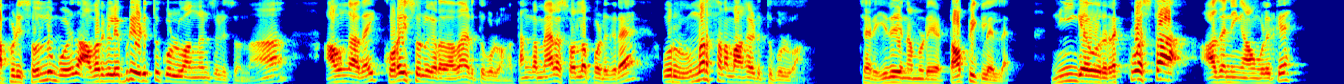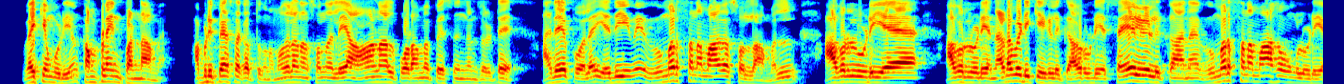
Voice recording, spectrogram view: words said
அப்படி சொல்லும்பொழுது அவர்கள் எப்படி எடுத்துக்கொள்வாங்கன்னு சொல்லி சொன்னா அவங்க அதை குறை சொல்லுகிறதா தான் எடுத்துக்கொள்வாங்க. தங்க மேலே சொல்லப்படுகிற ஒரு விமர்சனமாக எடுத்துக்கொள்வாங்க. சரி இது நம்முடைய டாப்பிக்கில் இல்லை. நீங்கள் ஒரு ரெக்வஸ்ட்டாக அதை நீங்கள் அவங்களுக்கு வைக்க முடியும் கம்ப்ளைண்ட் பண்ணாமல் அப்படி பேச கற்றுக்கணும் முதல்ல நான் சொன்னேன் இல்லையா ஆனால் போடாமல் பேசுங்கன்னு சொல்லிட்டு. அதே போல் எதையுமே விமர்சனமாக சொல்லாமல் அவர்களுடைய அவர்களுடைய நடவடிக்கைகளுக்கு அவருடைய செயல்களுக்கான விமர்சனமாக உங்களுடைய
